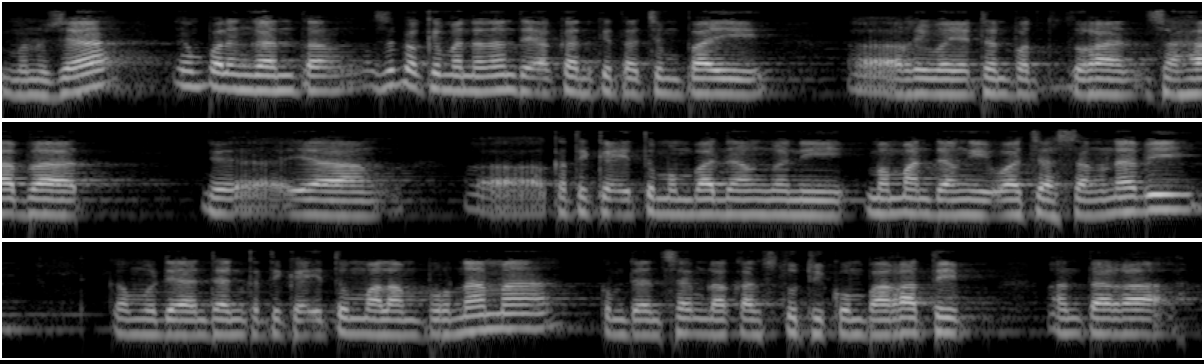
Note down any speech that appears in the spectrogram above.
manusia yang paling ganteng. Sebagaimana nanti akan kita jumpai uh, riwayat dan petuturan sahabat ya, yang uh, ketika itu memandangi, memandangi wajah sang Nabi. Kemudian dan ketika itu malam purnama. Kemudian saya melakukan studi komparatif antara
